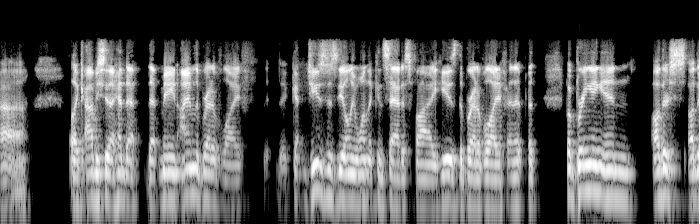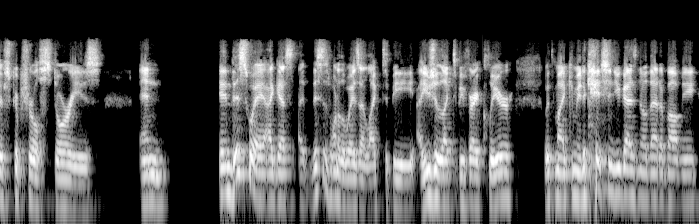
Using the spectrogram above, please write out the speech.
uh, like obviously I had that that main I am the bread of life. Jesus is the only one that can satisfy. He is the bread of life, and it, but but bringing in other other scriptural stories and in this way, I guess this is one of the ways I like to be. I usually like to be very clear with my communication. You guys know that about me.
